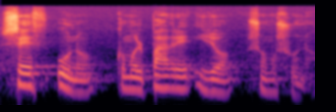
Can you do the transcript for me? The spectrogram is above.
sed uno, como el Padre y yo somos uno.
